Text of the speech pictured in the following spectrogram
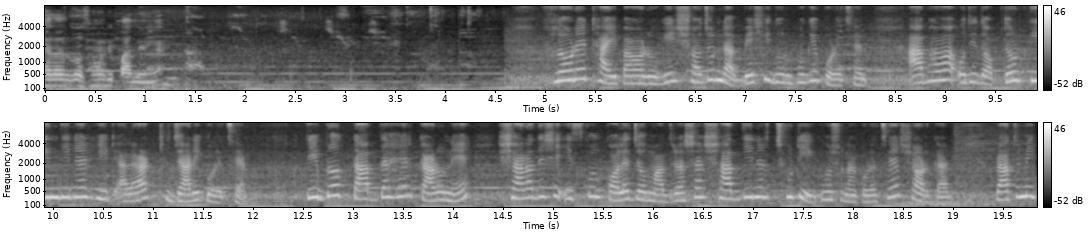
সাত আট বছর মধ্যে পাননি না ফ্লোরে ঠাঁই পাওয়া রোগীর স্বজনরা বেশি দুর্ভোগে পড়েছেন। আবহাওয়া অধিদপ্তর তিন দিনের হিট অ্যালার্ট জারি করেছে। তীব্র তাপদাহের কারণে সারা দেশে স্কুল, কলেজ ও মাদ্রাসা সাত দিনের ছুটি ঘোষণা করেছে সরকার। প্রাথমিক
